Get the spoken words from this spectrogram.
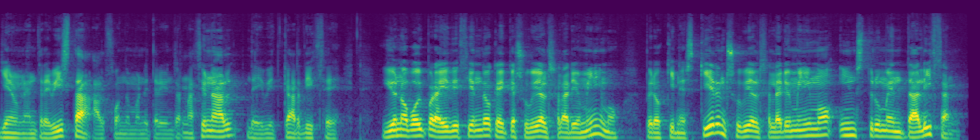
Y en una entrevista al Fondo Monetario Internacional, David Card dice, yo no voy por ahí diciendo que hay que subir el salario mínimo, pero quienes quieren subir el salario mínimo instrumentalizan,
